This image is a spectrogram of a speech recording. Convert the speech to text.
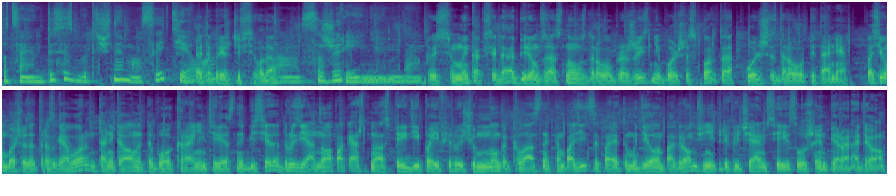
Пациенты с избыточной массой тела. Это прежде всего, да? Да, с ожирением, да. То есть мы, как всегда, берем за основу здоровый образ жизни, больше спорта, больше здорового питания. Спасибо большое за этот разговор. Наталья Николаевна, это была крайне интересная беседа. Друзья, ну а пока что у нас впереди по эфиру еще много классных композиций, поэтому делаем погромче, не переключаемся и слушаем Первое радио.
